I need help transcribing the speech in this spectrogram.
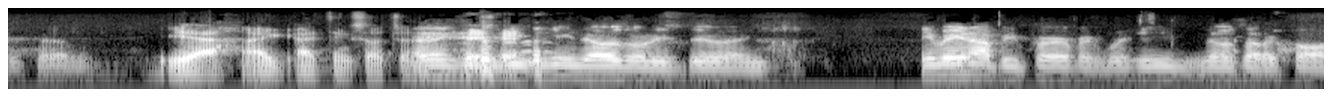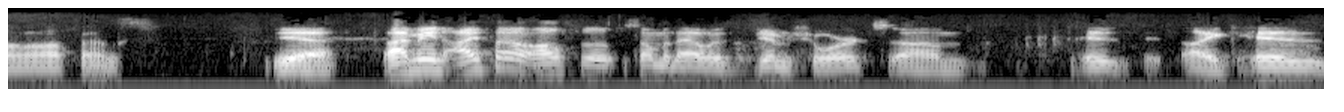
with him. Yeah, I, I think so too. I think he, he knows what he's doing. He may not be perfect, but he knows how to call an offense. Yeah, I mean, I thought also some of that was Jim Schwartz. Um, his like his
